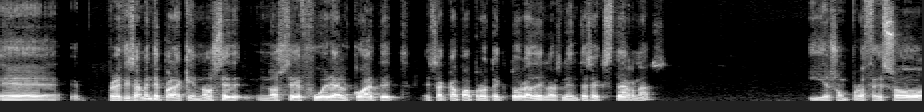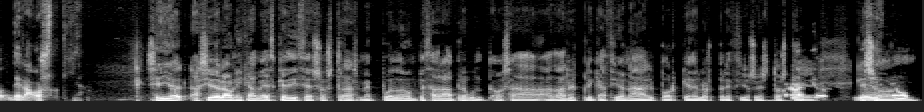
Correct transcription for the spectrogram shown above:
eh, precisamente para que no se, no se fuera el coated, esa capa protectora de las lentes externas, y es un proceso de la hostia. Sí, yo ha sido la única vez que dices, ostras, me puedo empezar a preguntar, o sea, a dar explicación al porqué de los precios estos Ah, que, yo, que yo hice son un,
